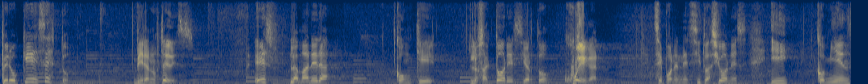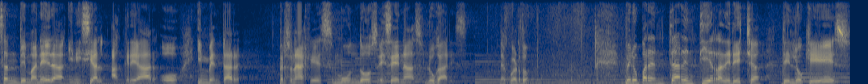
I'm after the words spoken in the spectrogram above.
Pero, ¿qué es esto? Dirán ustedes. Es la manera con que los actores, ¿cierto?, juegan, se ponen en situaciones y comienzan de manera inicial a crear o inventar personajes, mundos, escenas, lugares. ¿De acuerdo? Pero para entrar en tierra derecha de lo que es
